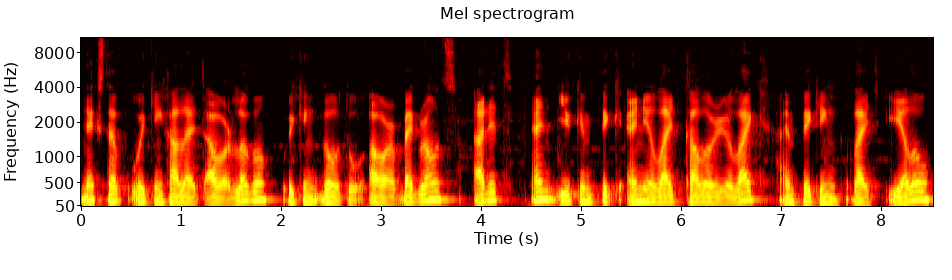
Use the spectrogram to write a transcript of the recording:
Next up, we can highlight our logo, we can go to our backgrounds, add it, and you can pick any light color you like. I'm picking light yellow,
